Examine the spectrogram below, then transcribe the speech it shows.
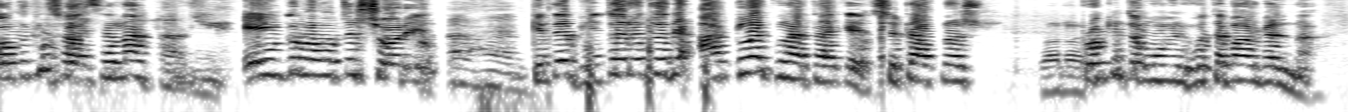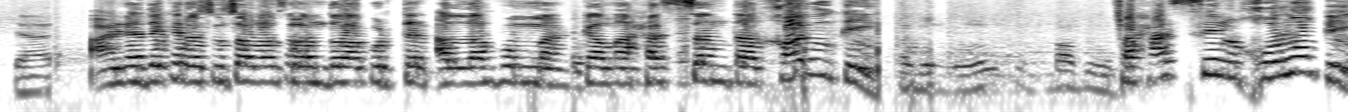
কত কিছু আছে না? এইগুলো হচ্ছে শরীর। কিন্তু ভিতরে যদি আখলাক না থাকে, সেটা আপনার প্রকৃত মুমিন হতে পারবেন না। আয়না দেখে রাসূল সাল্লাল্লাহু আলাইহি দোয়া করতেন, আল্লাহুম্মা কামা হাসানতা খালকি ফাহাসসিন খুলুকি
